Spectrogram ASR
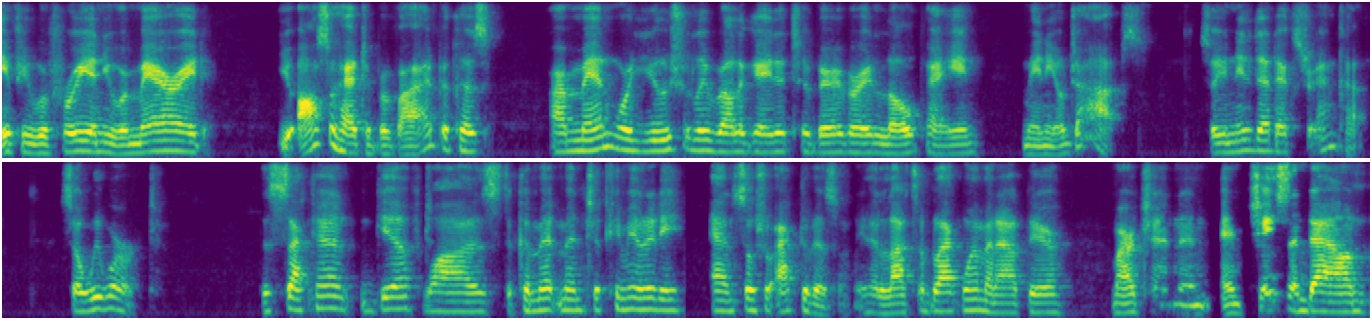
if you were free and you were married, you also had to provide because our men were usually relegated to very, very low paying menial jobs. So you needed that extra income. So we worked. The second gift was the commitment to community and social activism. We had lots of Black women out there marching and, and chasing down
